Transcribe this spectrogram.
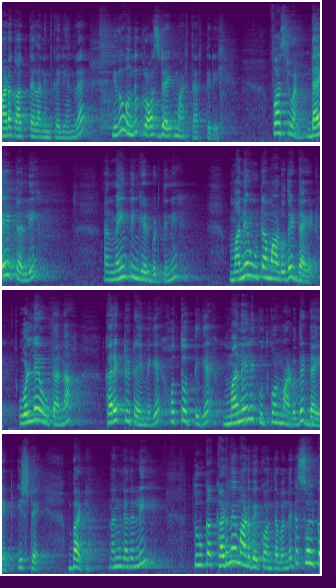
ಮಾಡೋಕ್ಕಾಗ್ತಾಯಿಲ್ಲ ನಿಮ್ಮ ಕೈಲಿ ಅಂದರೆ ನೀವು ಒಂದು ಕ್ರಾಸ್ ಡಯಟ್ ಮಾಡ್ತಾ ಇರ್ತೀರಿ. ಫಸ್ಟ್ ಒನ್ ಡಯಟಲ್ಲಿ ನಾನು ಮೈನ್ ಥಿಂಗ್ ಹೇಳ್ಬಿಡ್ತೀನಿ. ಮನೆ ಊಟ ಮಾಡೋದೇ ಡಯಟ್ ಒಳ್ಳೆ ಊಟನ ಕರೆಕ್ಟ್ ಟೈಮಿಗೆ ಹೊತ್ತೊತ್ತಿಗೆ ಮನೇಲಿ ಕುತ್ಕೊಂಡು ಮಾಡೋದೇ ಡಯಟ್ ಇಷ್ಟೇ. ಬಟ್ ನನಗದರಲ್ಲಿ ತೂಕ ಕಡಿಮೆ ಮಾಡಬೇಕು ಅಂತ ಬಂದಾಗ ಸ್ವಲ್ಪ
